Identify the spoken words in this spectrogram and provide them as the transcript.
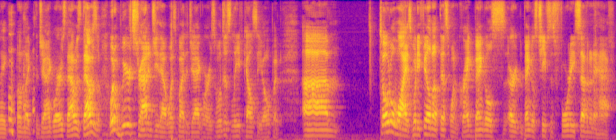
like unlike the Jaguars. That was that was what a weird strategy that was by the Jaguars. We'll just leave Kelce open. Um, total wise, what do you feel about this one, Craig? Bengals or the Bengals Chiefs is 47 and a half.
